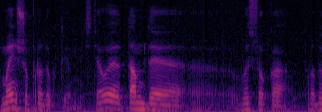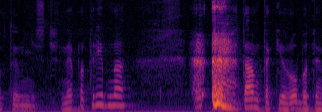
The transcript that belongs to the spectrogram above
меншу продуктивність. Але там, де висока продуктивність не потрібна, там такі роботи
